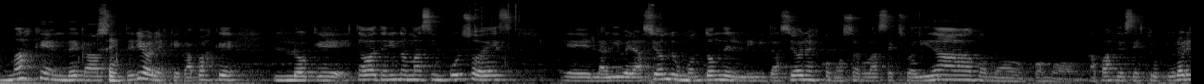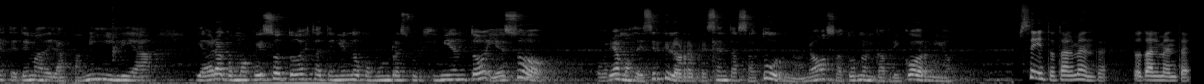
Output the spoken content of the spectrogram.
más que en décadas anteriores, que capaz que lo que estaba teniendo más impulso es eh, la liberación de un montón de limitaciones como ser la sexualidad, como, como capaz de desestructurar este tema de la familia, y ahora como que eso todo está teniendo como un resurgimiento, y eso podríamos decir que lo representa Saturno, ¿no? Saturno en Capricornio. Sí, totalmente totalmente.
